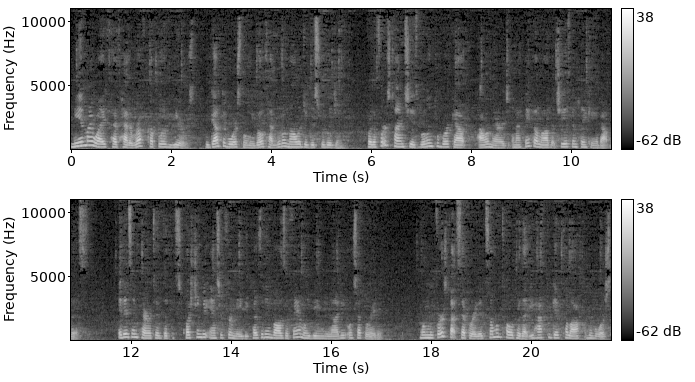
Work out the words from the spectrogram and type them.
Me and my wife have had a rough couple of years. We got divorced when we both had little knowledge of this religion. For the first time, she is willing to work out our marriage, and I thank Allah that she has been thinking about this. It is imperative that this question be answered for me because it involves a family being united or separated. When we first got separated, someone told her that you have to give talaq, divorce,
